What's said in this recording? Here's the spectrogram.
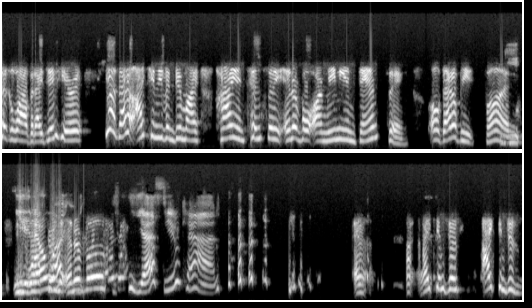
took a while, but I did hear it. Yeah, that I can even do my high intensity interval Armenian dancing. Oh, that'll be fun. You, walk know what? The intervals, Yes, you can. and I, I can just, I can just,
